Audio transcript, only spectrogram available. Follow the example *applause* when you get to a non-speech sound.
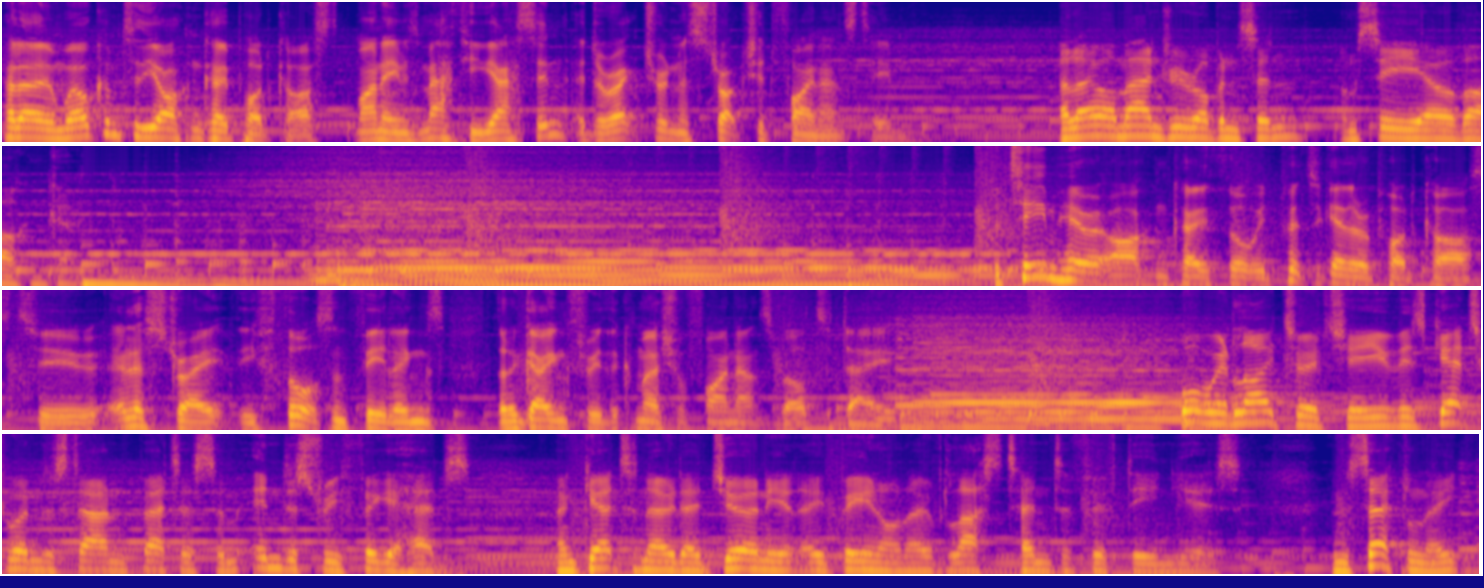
Hello and welcome to the Arc & Co podcast. My name is Matthew Yassin, a director in the structured finance team. Hello, I'm Andrew Robinson. I'm CEO of Arc & Co. The team here at Arc & Co thought we'd put together a podcast to illustrate the thoughts and feelings that are going through the commercial finance world today. What we'd like to achieve is get to understand better some industry figureheads and get to know their journey that they've been on over the last 10 to 15 years. And secondly,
